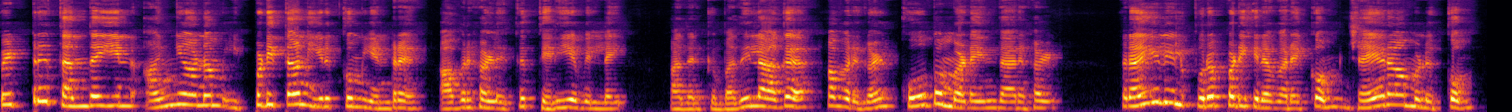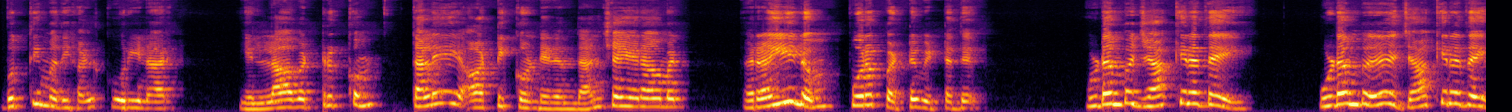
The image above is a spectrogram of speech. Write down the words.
பெற்ற தந்தையின் அஞ்ஞானம் இப்படித்தான் இருக்கும் என்று அவர்களுக்கு தெரியவில்லை. அதற்கு பதிலாக அவர்கள் கோபம் அடைந்தார்கள் ரயிலில் புறப்படுகிற வரைக்கும் ஜெயராமனுக்கும் புத்திமதிகள் கூறினார். எல்லாவற்றுக்கும் தலையை ஆட்டிக்கொண்டிருந்தான் ஜெயராமன். ரயிலும் புறப்பட்டு விட்டது. உடம்பு ஜாக்கிரதை! உடம்பு ஜாக்கிரதை!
